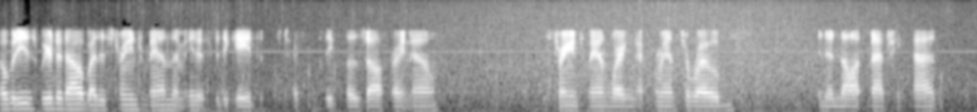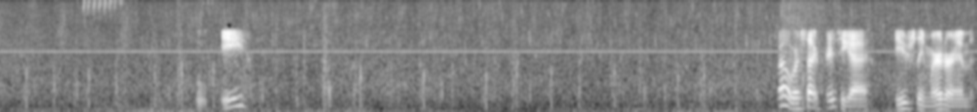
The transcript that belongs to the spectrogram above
Nobody's weirded out by the strange man that made it through the gate that's technically closed off right now. The strange man wearing necromancer robes and a not matching hat. Okay. Oh, where's that crazy guy? They usually murder him and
